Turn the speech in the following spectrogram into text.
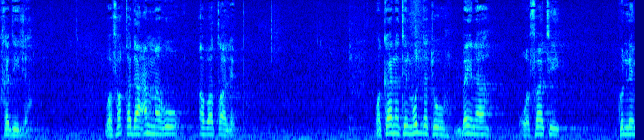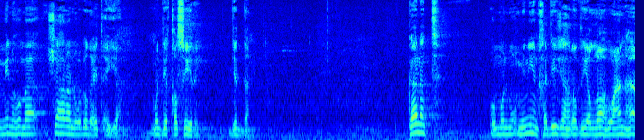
خديجة وفقد عمه أبا طالب. وكانت المدة بين وفاة كل منهما شهرا وبضعة أيام مدة قصيرة جدا. كانت أم المؤمنين خديجة رضي الله عنها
